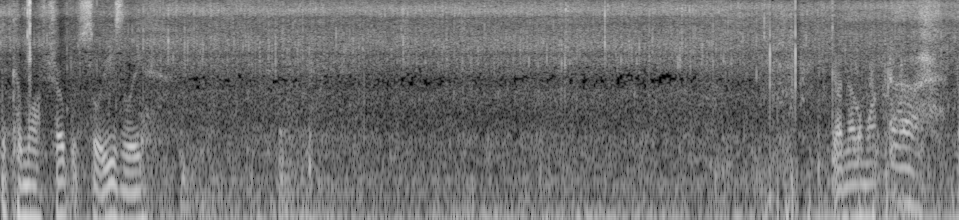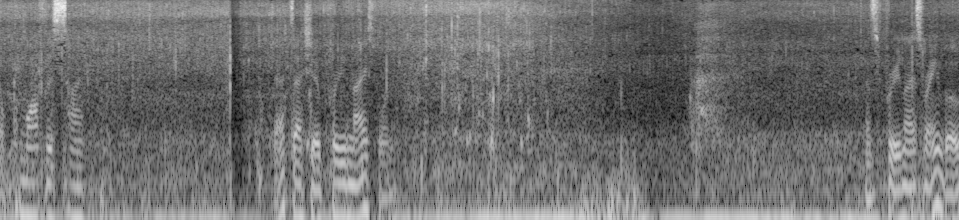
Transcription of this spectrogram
they come off trouble so easily. Got another one. Ah, don't come off this time. That's actually a pretty nice one. That's a pretty nice rainbow.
